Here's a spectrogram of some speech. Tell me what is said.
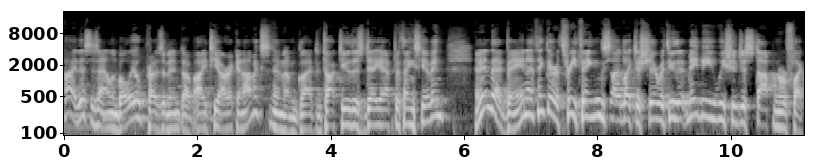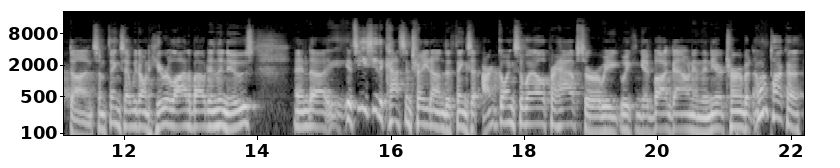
Hi, this is Alan Beaulieu, president of ITR Economics, and I'm glad to talk to you this day after Thanksgiving. And in that vein, I think there are three things I'd like to share with you that maybe we should just stop and reflect on. Some things that we don't hear a lot about in the news and uh, it's easy to concentrate on the things that aren't going so well, perhaps, or we, we can get bogged down in the near term. But I want to talk uh,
